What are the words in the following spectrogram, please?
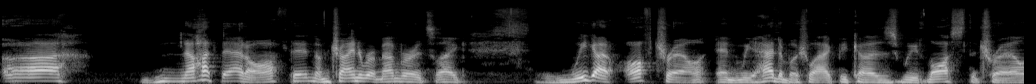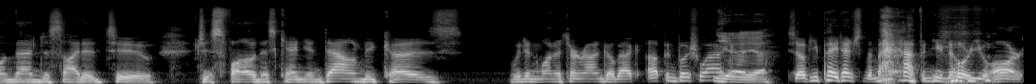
Uh, not that often. I'm trying to remember. It's like we got off trail and we had to bushwhack because we lost the trail and then decided to just follow this canyon down because we didn't want to turn around and go back up and bushwhack. Yeah, yeah. So if you pay attention to the map and you know where you are,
